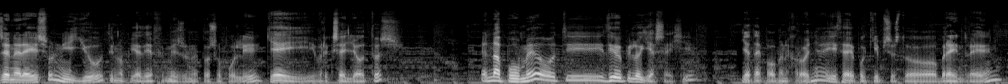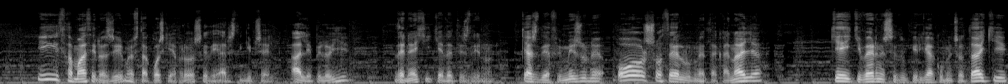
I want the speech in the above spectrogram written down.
Generation, η EU, την οποία διαφημίζουν τόσο πολύ, και οι Βρυξελιώτες, ε, να πούμε ότι δύο επιλογές έχει για τα επόμενα χρόνια. Ή θα υποκύψει στο Brain Drain ή θα μάθει να ζει με 700 ευρώ σε διάρρη στην Κυψέλη. Άλλη επιλογή δεν έχει και δεν τις δίνουν. Και ας διαφημίζουν όσο θέλουν τα κανάλια και η κυβέρνηση του Κυριάκου Μητσοτάκη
